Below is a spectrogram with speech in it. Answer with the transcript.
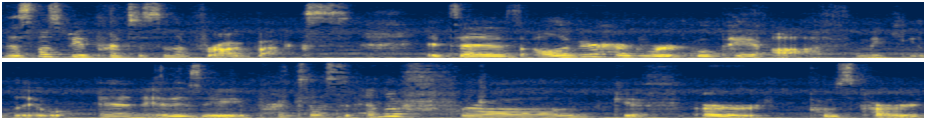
This must be a Princess and the Frog box. It says, all of your hard work will pay off, Mickey Loot. And it is a Princess and the Frog gift, or postcard.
